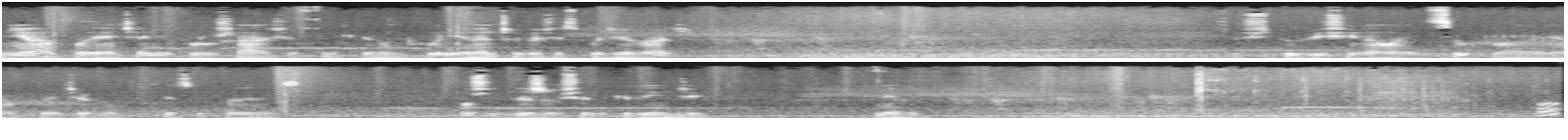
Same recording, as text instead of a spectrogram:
Nie mam pojęcia, nie poruszałem się w tym kierunku, nie wiem czego się spodziewać. Coś tu wisi na łańcuchu, ale nie mam pojęcia kompletnie co to jest. Może wierzę się kiedy indziej. Nie wiem. O!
